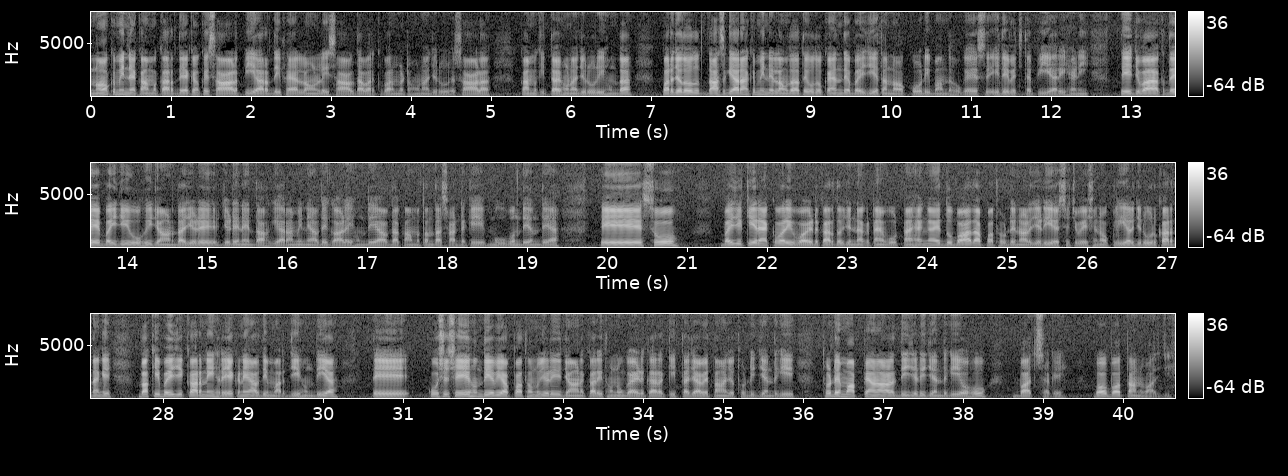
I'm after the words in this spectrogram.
9 ਕੁ ਮਹੀਨੇ ਕੰਮ ਕਰਦੇ ਆ, ਕਿਉਂਕਿ ਸਾਲ ਪੀਆਰ ਦੀ ਫਾਈਲ ਲਾਉਣ ਲਈ ਸਾਲ ਦਾ ਵਰਕ ਪਰਮਿਟ ਹੋਣਾ ਜ਼ਰੂਰੀ, ਸਾਲ ਕੰਮ ਕੀਤਾ ਹੋਣਾ ਜ਼ਰੂਰੀ ਹੁੰਦਾ। ਪਰ ਜਦੋਂ 10 11 ਕੁ ਮਹੀਨੇ ਲਾਉਂਦਾ ਤੇ ਉਦੋਂ ਕਹਿੰਦੇ ਆ, ਬਾਈ ਜੀ, ਇਹ ਤਾਂ ਨੌਕ ਕੋਡ ਹੀ ਬੰਦ ਹੋ ਗਏ, ਇਸ, ਇਹਦੇ ਵਿੱਚ ਤਾਂ ਪੀਆਰ ਹੀ ਹੈ ਨਹੀਂ। ਤੇ ਜਵਾਕ ਦੇ ਬਾਈ ਜੀ ਉਹੀ ਜਾਣਦਾ, ਜਿਹੜੇ ਜਿਹੜੇ ਨੇ 10 11 ਮਹੀਨੇ ਆਪਦੇ ਗਾਲੇ ਹੁੰਦੇ ਆ, ਆਪਦਾ ਕੰਮ ਧੰਦਾ ਛੱਡ ਕੇ ਮੂਵ ਹੁੰਦੇ ਹੁੰਦੇ ਆ। ਤੇ ਸੋ ਬਾਈ ਜੀ, ਕੇਰਾਂ ਇੱਕ ਵਾਰੀ ਅਵੋਇਡ ਕਰ ਦਿਓ, ਜਿੰਨਾ ਕੁ ਟਾਈਮ ਵੋਟਾਂ ਹੈਗਾ ਇਸ ਤੋਂ ਬਾਅਦ ਆਪਾਂ ਤੁਹਾਡੇ ਨਾਲ ਜਿਹੜੀ ਇਹ ਸਿਚੁਏਸ਼ਨ ਉਹ ਕਲੀਅਰ ਜ਼ਰੂਰ ਕਰ ਦਾਂਗੇ ਬਾਕੀ ਬਾਈ ਜੀ, ਕਰਨੀ ਹਰੇਕ ਨੇ ਆਪਦੀ ਮਰਜ਼ੀ ਹੁੰਦੀ ਆ, ਤੇ ਕੋਸ਼ਿਸ਼ ਇਹ ਹੁੰਦੀ ਹੈ ਵੀ ਆਪਾਂ ਤੁਹਾਨੂੰ ਜਿਹੜੀ ਜਾਣਕਾਰੀ ਤੁਹਾਨੂੰ ਗਾਈਡ ਕਰ, ਕੀਤਾ ਜਾਵੇ, ਤਾਂ ਜੋ ਤੁਹਾਡੀ ਜ਼ਿੰਦਗੀ, ਤੁਹਾਡੇ ਮਾਪਿਆਂ ਨਾਲ ਦੀ ਜਿਹੜੀ ਜ਼ਿੰਦਗੀ ਉਹ ਬਚ ਸਕੇ। ਬਹੁਤ ਬਹੁਤ ਧੰਨਵਾਦ ਜੀ।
